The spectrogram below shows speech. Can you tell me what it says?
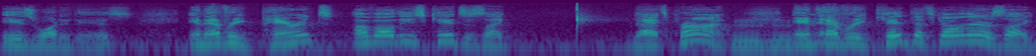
is what it is. And every parent of all these kids is like, that's prime. Mm-hmm. And every kid that's going there is like,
